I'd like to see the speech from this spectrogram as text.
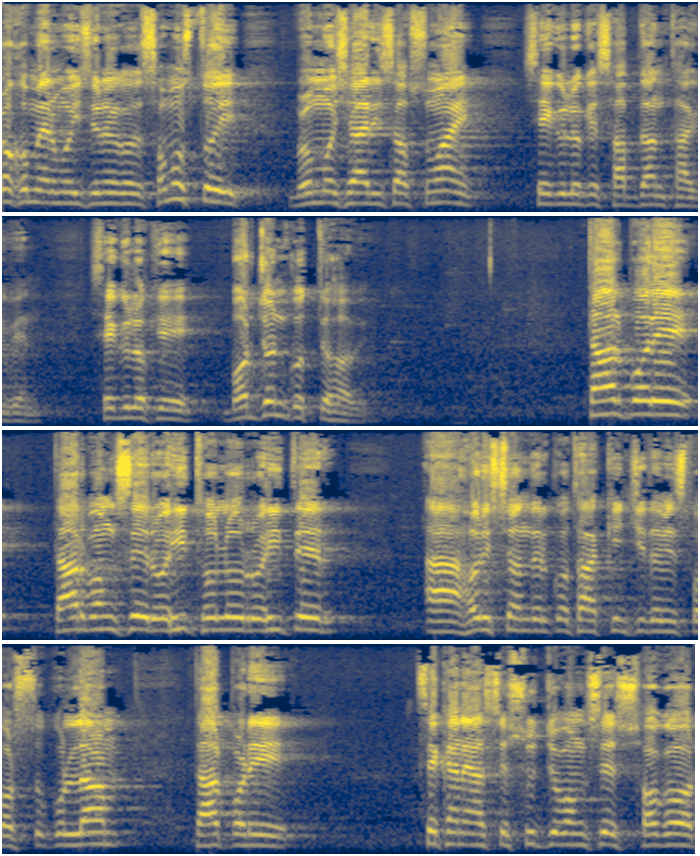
রকমের মৈথুনের কথা। সমস্তই ব্রহ্মচারী সবসময় সেগুলোকে সাবধান থাকবেন, সেগুলোকে বর্জন করতে হবে। তারপরে তার বংশে রোহিত হলো, রোহিতের হরিশ্চন্দ্রের কথা কিঞ্চিত আমি স্পর্শ করলাম। তারপরে সেখানে আসছে সূর্যবংশের সগর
